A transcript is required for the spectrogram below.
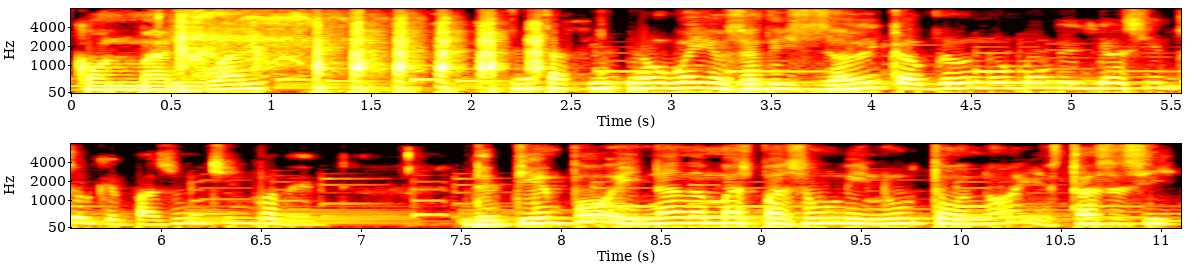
con marihuana, es así, ¿no, güey? O sea, dices, ay, cabrón, no mames, ya siento que pasó un chingo de, de tiempo y nada más pasó un minuto, ¿no? Y estás así.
